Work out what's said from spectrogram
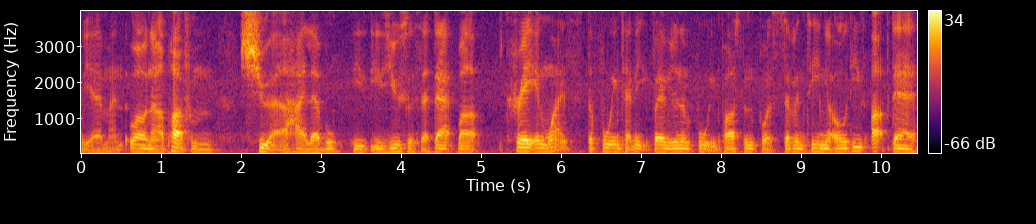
Yeah, man. Well, now apart from shoot at a high level. He, he's useless at that. But creating wise, the 14 technique for and 14 passing for a 17 year old, he's up there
